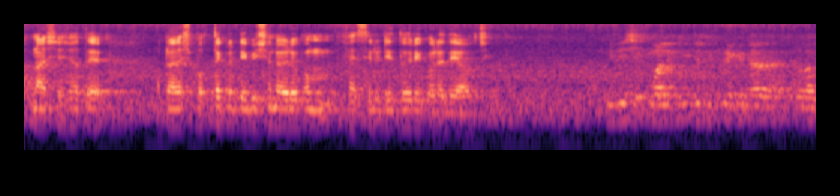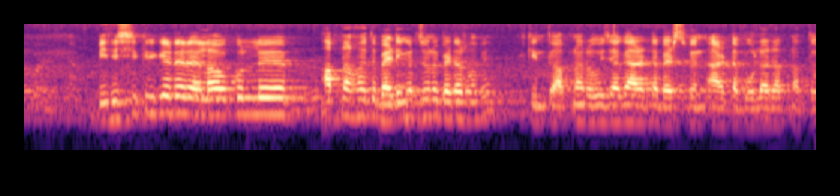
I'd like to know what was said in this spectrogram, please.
আপনার সে সাথে আপনার প্রত্যেকটা ডিভিশনে এরকম ফ্যাসিলিটি তৈরি করে দেওয়া উচিত। বিদেশি ক্রিকেটার অ্যালাউ করলে আপনার হয়তো ব্যাটিংয়ের জন্য বেটার হবে কিন্তু আপনার ওই জায়গায় আরেকটা ব্যাটসম্যান আর একটা বোলার আপনার তো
